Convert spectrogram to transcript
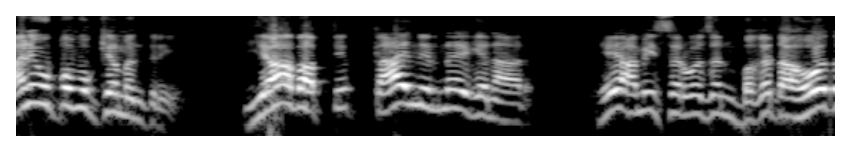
आणि उपमुख्यमंत्री या बाबतीत काय निर्णय घेणार हे आम्ही सर्वजण बघत आहोत.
